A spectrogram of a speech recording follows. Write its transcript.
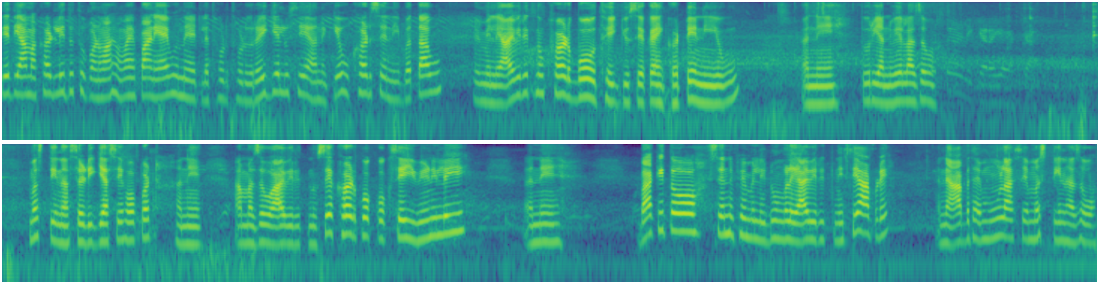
તેથી આમાં ખડ લીધું હતું, પણ વાહ વાહ પાણી આવ્યું ને એટલે થોડું થોડું રહી ગયેલું છે અને કેવું ખડ છે ને એ બતાવું. ફેમિલી આવી રીતનું ખડ બહુ થઈ ગયું છે, કાંઈ ઘટે નહીં એવું. અને તુરિયાને વેલા જવો. મસ્તીના સડી ગયા છે હોપટ અને આમાં જવો આવી રીતનું છે, ખડ કોક કોક છે એ વીણી લઈએ. અને બાકી તો છે ફેમિલી ડુંગળી આવી રીતની છે આપણે. અને આ બધા મૂળા છે મસ્તીના જવો.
